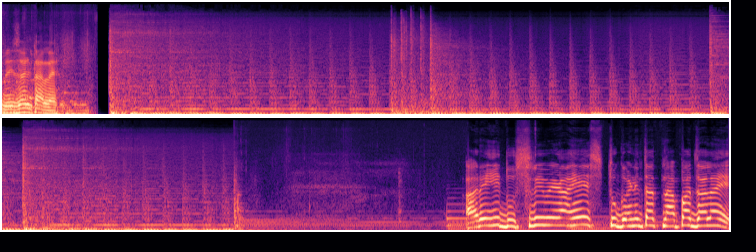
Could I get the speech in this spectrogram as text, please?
रिझल्ट आलाय. अरे ही दुसरी वेळ आहेस. तू गणितात नापास झालाय.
